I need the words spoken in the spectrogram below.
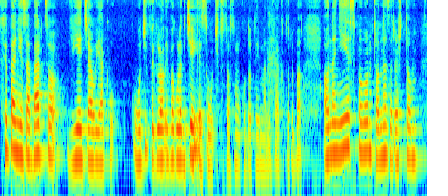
chyba nie za bardzo wiedział, jak Łódź wygląda i w ogóle gdzie jest Łódź w stosunku do tej manufaktury, bo ona nie jest połączona z resztą E,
